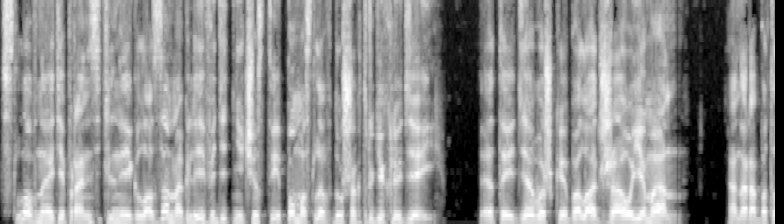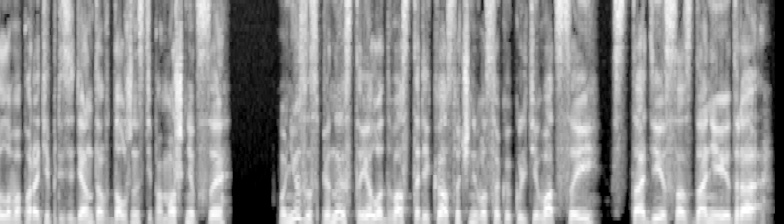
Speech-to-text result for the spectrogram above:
словно эти пронзительные глаза могли видеть нечистые помыслы в душах других людей. Этой девушкой была Джао Ямен. Она работала в аппарате президента в должности помощницы. У неё за спиной стояло два старика с очень высокой культивацией, стадии создания ядра.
